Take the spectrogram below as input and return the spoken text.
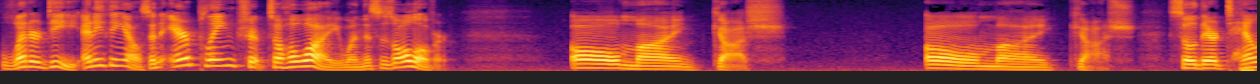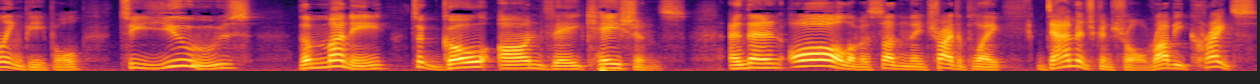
letter D, anything else, an airplane trip to Hawaii when this is all over. Oh my gosh. Oh my gosh. So they're telling people to use the money to go on vacations. And then all of a sudden they try to play damage control. Robbie Kreitz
